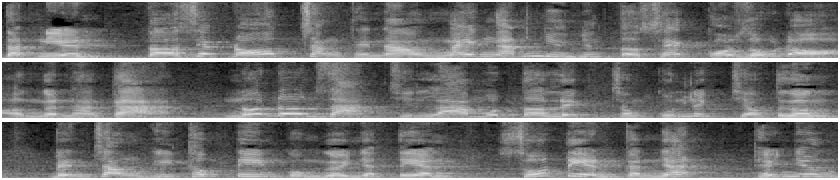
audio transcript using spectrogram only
Tất nhiên, tờ séc đó chẳng thể nào ngay ngắn như những tờ séc có dấu đỏ ở ngân hàng cả. Nó đơn giản chỉ là một tờ lịch trong cuốn lịch treo tường, bên trong ghi thông tin của người nhận tiền, số tiền cần nhận. Thế nhưng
